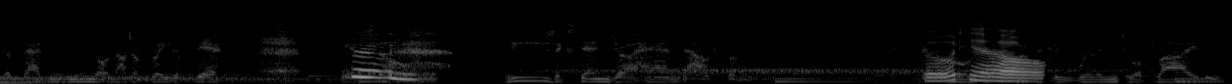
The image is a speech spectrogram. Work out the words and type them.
Does that mean you're not afraid of death? If so, please extend your hand out for me. I Boot suppose you're perfectly willing to apply the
